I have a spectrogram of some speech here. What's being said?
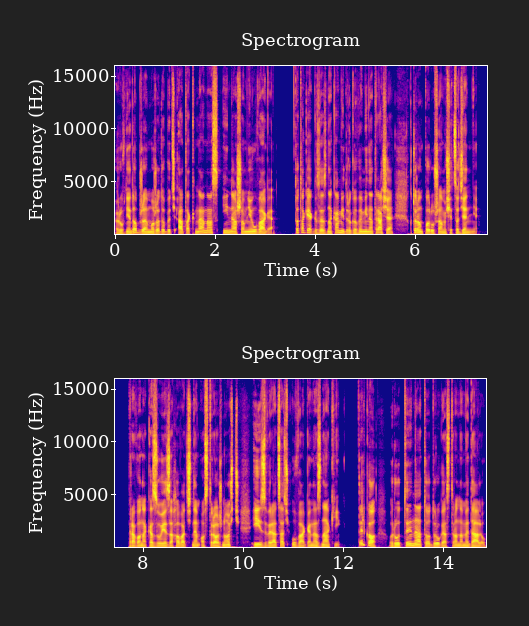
Równie dobrze może to być atak na nas i naszą nieuwagę. To tak jak ze znakami drogowymi na trasie, którą poruszamy się codziennie. Prawo nakazuje zachować nam ostrożność i zwracać uwagę na znaki. Tylko rutyna to druga strona medalu.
